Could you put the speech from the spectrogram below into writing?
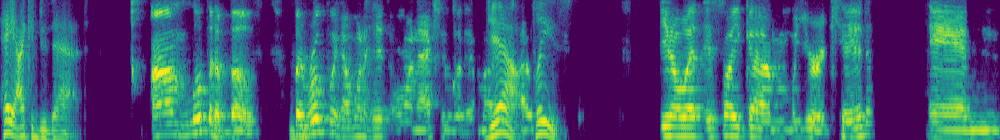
"Hey, I could do that"? Um, a little bit of both. But mm-hmm. real quick, I want to hit on actually what Emma. Yeah, please you know what? It's like um, when you're a kid and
